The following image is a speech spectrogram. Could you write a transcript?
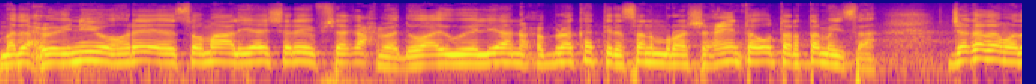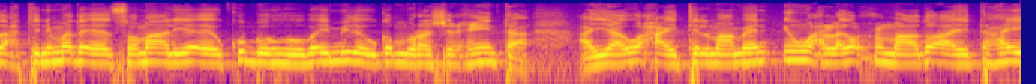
madaxweynihii hore ee soomaaliya shariif sheekh axmed oo ay weeliyaan xubno ka tirsan murashaxiinta u tartamaysa jagada madaxtinimada ee soomaaliya ee ku bahoobay midowda murashaxiinta ayaa waxay tilmaameen in wax laga xumaado ay tahay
